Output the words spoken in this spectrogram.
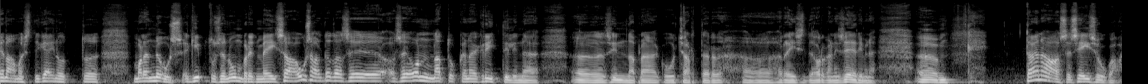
enamasti käinud, ma olen nõus, Egiptuse numbreid me ei saa usaldada, see, see on natukene kriitiline sinna praegu tšarterreiside organiseerimine tänase seisuga,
